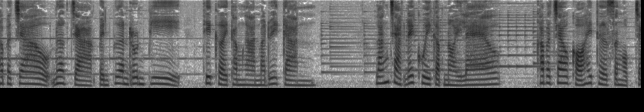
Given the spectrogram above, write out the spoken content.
ข้าพเจ้าเนื่องจากเป็นเพื่อนรุ่นพี่ที่เคยทำงานมาด้วยกัน หลังจากได้คุยกับหน่อยแล้วข้าพเจ้าขอให้เธอสงบใจ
